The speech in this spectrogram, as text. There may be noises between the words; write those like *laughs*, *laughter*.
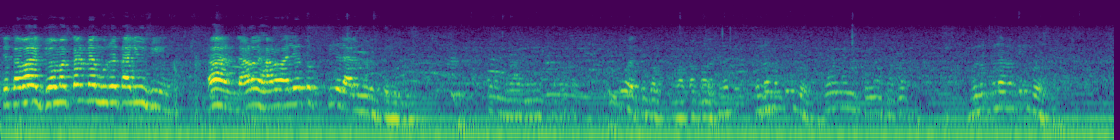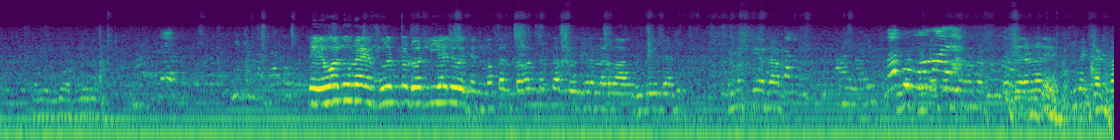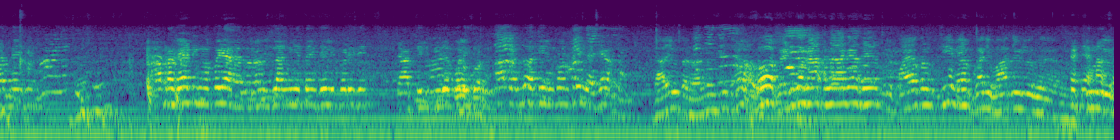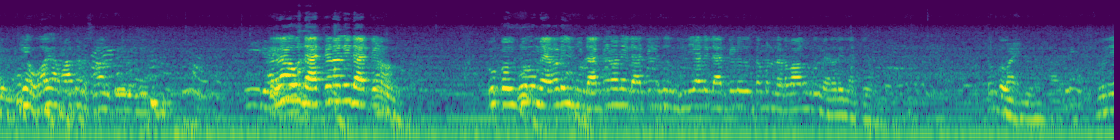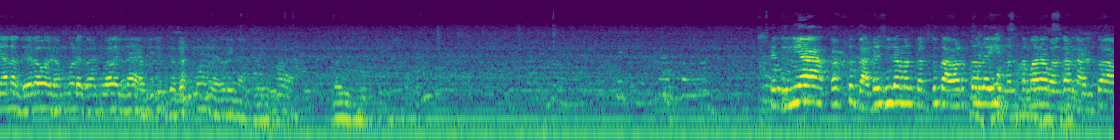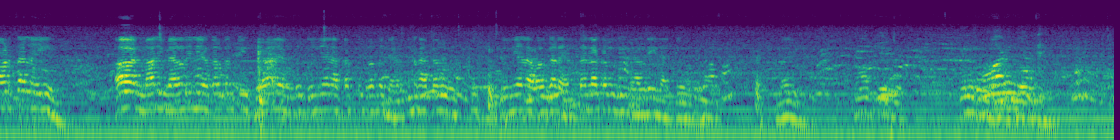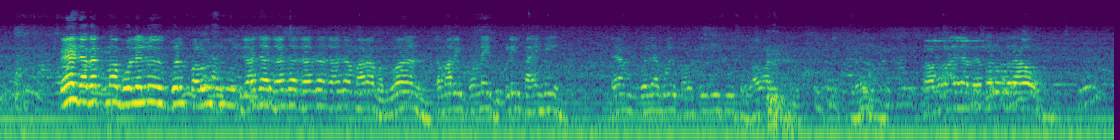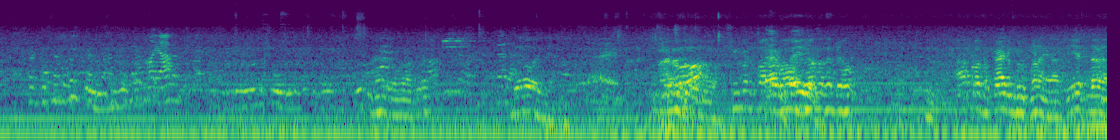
તે તમારે જો મકાન મેં મુહૂર્ત આલ્યું છે. હા, દાડો હારો આલ્યો તો તે? દાડે મુહૂર્ત કર્યું એવો તું મેં મુહૂર્ત નો દોઢ લઈ આવ્યો છે મકાન તવન નતા તો લડવા આવું. આપણા બેટિંગમાં પડ્યા હતા તો રવિશલાલની ત્યાં થેલી પડી હતી ચાર થેલી બીજે પડી હતી આપણે દસ થેલી કોણ થઈ જાય છે આપણે. કરવાનું છે. હો, ભેડીના નાખ લાગ્યા છે. પાયા પર છે ને એમ ખાલી વાદળીઓ ને હોય આ વાદળ સવાલ કર્યો છે. *laughs* ઈ રે. અલા હું દાંતણા ની દાંતણો હું કઉ છું હું મેલડી છું દાંતણા ની દાંતણી છું દુનિયાની દાંતણી છું તમને લડવાનું તું મેલડી નાખી દુનિયાના હોય રંગોળે કાંઠ વાળે ના બીજું જગતનું મેલડી તે દુનિયા કરતું કાઢે છે મને કરતું આવડતો નહીં, મને તમારા વળગાડ કાઢતો આવડતા નહીં. અન મારી મેલડીની અગરબત્તી જોડે હું દુનિયાના કરતું પ્રમે હેરતા ના કરું. દુનિયાના વળગાડ હેરતા ના કરું મેલડી ના કેવું તે જગતમાં બોલેલું બોલ પડું છું. જાજા જાજા જાજા જાજા મારા ભગવાન તમારી કોને ઝૂકડી થાય નહીં. એમ બોલ્યા બોલ પડતી છું સ્વભાવવાનું બાબરો મહેમાનો બોલાવો આપણા તો કારીગર ઘણા એક દાડા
